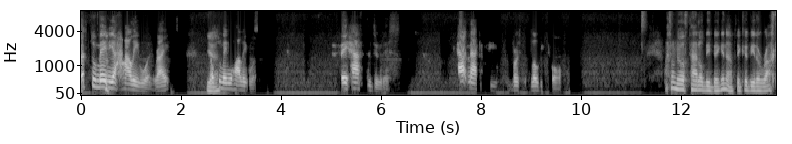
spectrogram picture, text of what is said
WrestleMania Hollywood, right? yeah. WrestleMania Hollywood. They have to do this. Pat McAfee versus Logan Paul. I don't know if Pat will be big enough. It could be the Rock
